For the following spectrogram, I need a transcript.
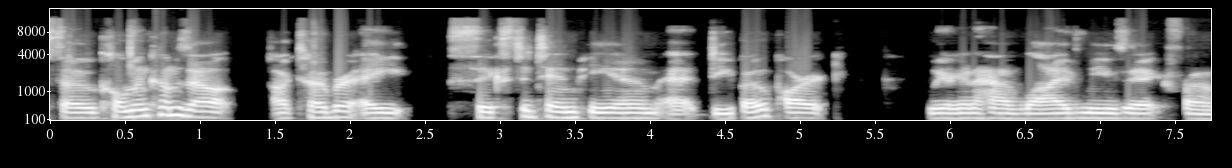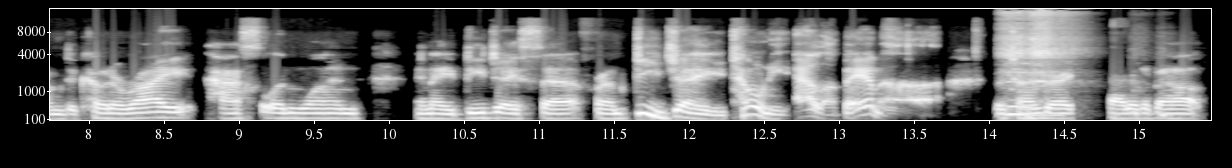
so Cullman comes out October eighth, six to ten p.m. at Depot Park. We are going to have live music from Dakota Wright, Hassle and One, and a DJ set from DJ Tony Alabama, which I'm very excited about.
